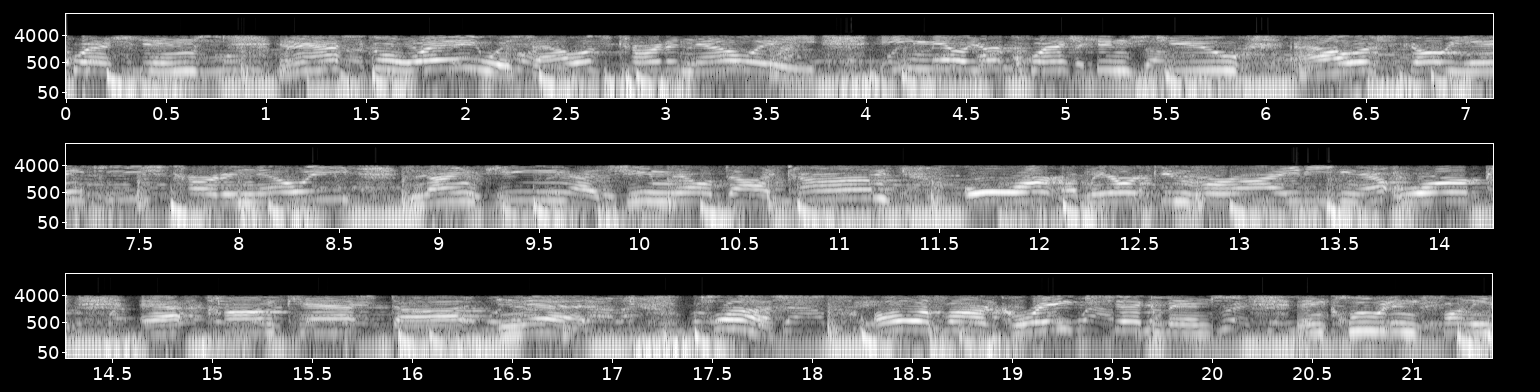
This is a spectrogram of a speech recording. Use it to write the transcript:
questions and ask away with Alex Cardinelli. Email your questions to Alex Go Yankees Cardinelli 19 at gmail.com or American Variety Network at Comcast.net. Plus, all of our great segments, including funny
